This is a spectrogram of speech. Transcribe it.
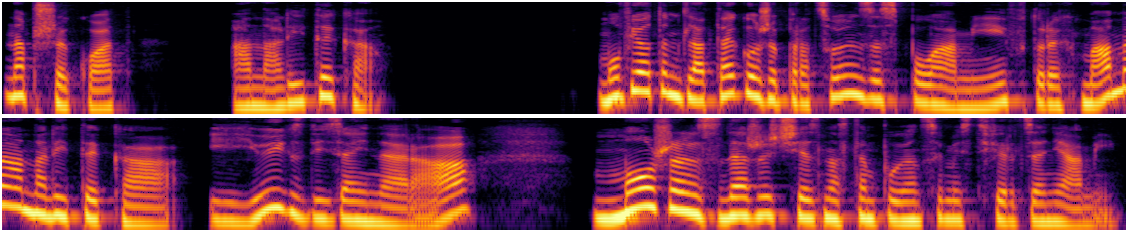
na przykład analityka. Mówię o tym dlatego, że pracując z zespołami, w których mamy analityka i UX designera, może zderzyć się z następującymi stwierdzeniami.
